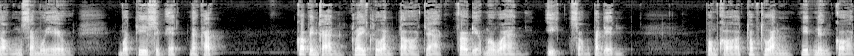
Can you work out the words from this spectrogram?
2 ซามูเอล บทที่ 11 นะครับ ก็เป็นการใกล้ครวนต่อจากเฝ้าเดี่ยวเมื่อวานอีก 2 ประเด็น ผมขอทบทวนนิดหนึ่งก่อน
